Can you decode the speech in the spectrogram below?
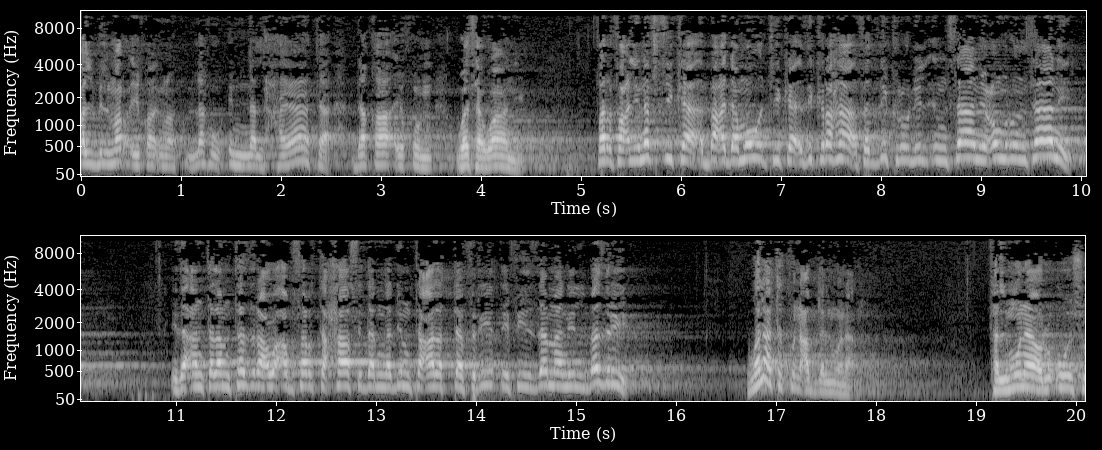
قلب المرء قائمات له إن الحياة دقائق وثواني فارفع لنفسك بعد موتك ذكرها فالذكر للإنسان عمر ثاني. إذا أنت لم تزرع وأبصرت حاصدا ندمت على التفريط في زمن البذر. ولا تكن عبد المنى. فالمنى رؤوس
